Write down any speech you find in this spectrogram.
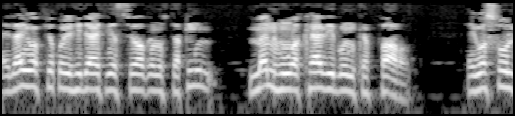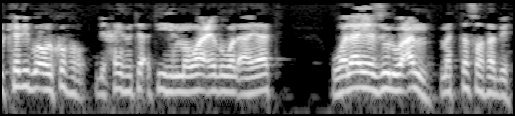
أي لا يوفق للهداية للصراط المستقيم من هو كاذب كفار. أي وصفه الكذب أو الكفر بحيث تأتيه المواعظ والآيات ولا يزول عنه ما اتصف به.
